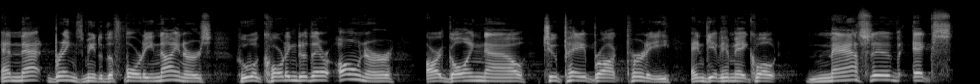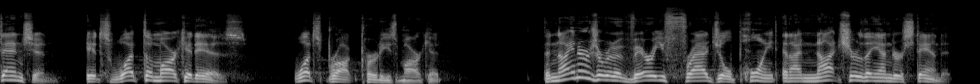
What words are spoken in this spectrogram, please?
And that brings me to the 49ers, who, according to their owner, are going now to pay Brock Purdy and give him a quote, massive extension. It's what the market is. What's Brock Purdy's market? The Niners are at a very fragile point, and I'm not sure they understand it.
